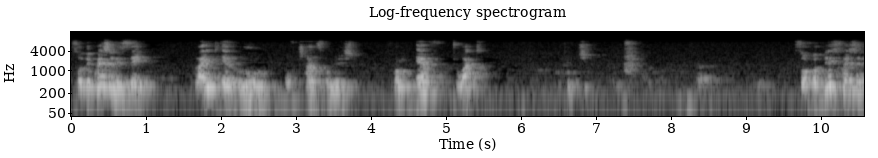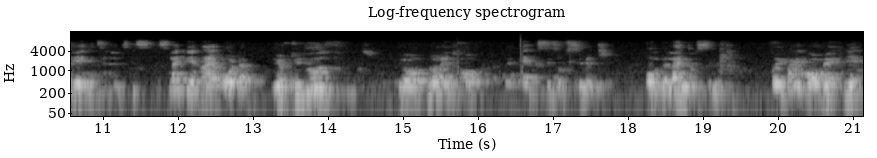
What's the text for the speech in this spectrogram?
So the question is saying, write a rule of transformation from f to what? To g. So for this question here, it's, it's, it's slightly higher order. You have to use your knowledge of the axis of symmetry or the lines of symmetry. So if I go back here,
